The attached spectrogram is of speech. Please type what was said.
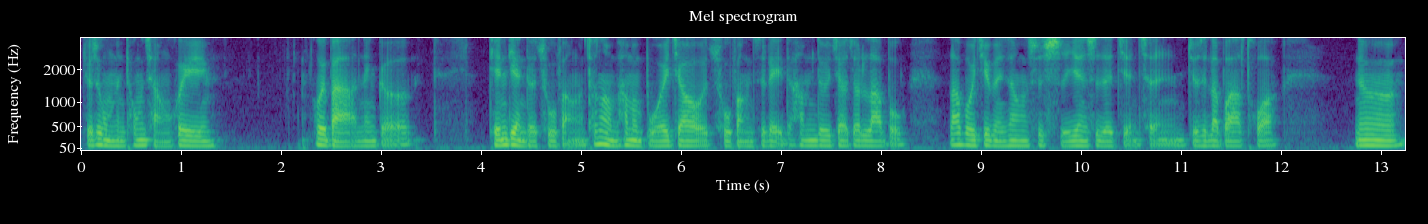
就是我们通常会会把那个。甜点的厨房，通常他们不会叫厨房之类的，他们都叫做 labo。Labo 基本上是实验室的简称，就是 laboratoire。那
